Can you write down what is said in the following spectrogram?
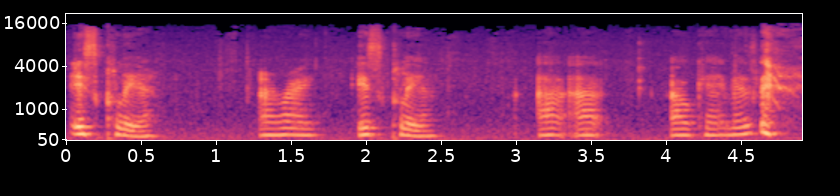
It's clear. Alright, it's clear. I, I, okay, let's...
